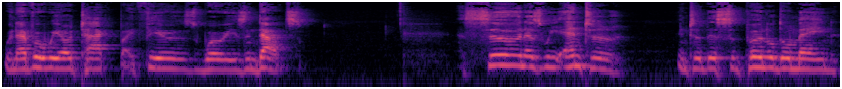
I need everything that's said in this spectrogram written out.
whenever we are attacked by fears, worries, and doubts. As soon as we enter into this supernal domain,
